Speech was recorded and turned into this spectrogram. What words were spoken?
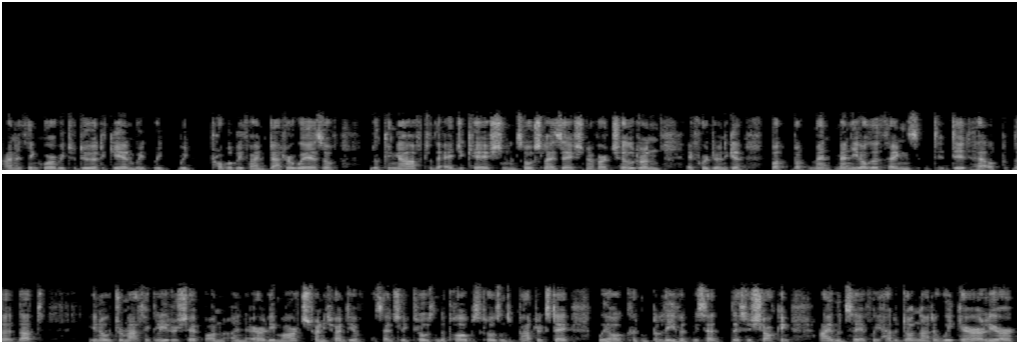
And I think were we to do it again, we, we, we'd probably find better ways of looking after the education and socialization of our children if we're doing it again. But but many other things d- did help. That, that you know, dramatic leadership on in early March 2020 of essentially closing the pubs, closing St Patrick's Day. We all couldn't believe it. We said this is shocking. I would say if we had done that a week earlier,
